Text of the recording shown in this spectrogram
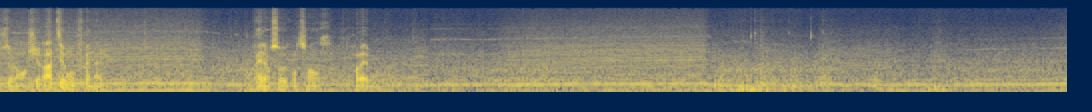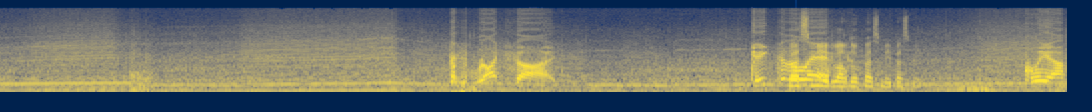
Justement, j'ai raté mon freinage. Allez, on se reconcentre, problème. Right side. Keep to the Passe-me left. Eduardo, passe-me, passe-me. Clear.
